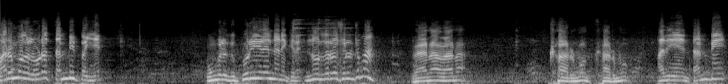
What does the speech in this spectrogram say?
மருமகளோட தம்பி பையன். உங்களுக்கு புரியலன்னு நினைக்கிறேன். இன்னொரு தடவை சொல்லட்டுமா? வேணா வேணா கர்மம் கர்மம். அது என் தம்பி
